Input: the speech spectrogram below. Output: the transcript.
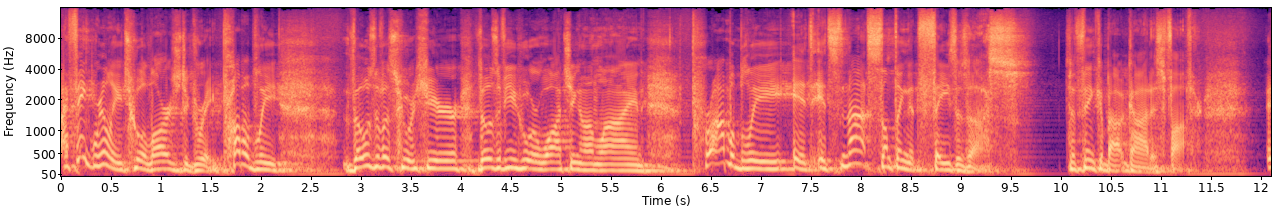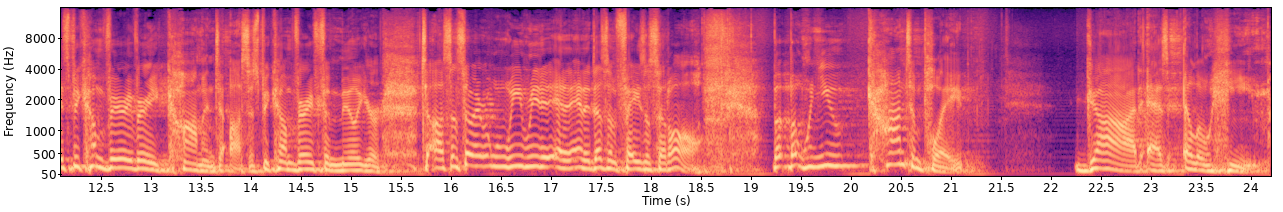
I think really to a large degree, probably those of us who are here, those of you who are watching online, probably it, it's not something that fazes us to think about God as Father. It's become very, very common to us. It's become very familiar to us. And so we read it and it doesn't faze us at all. But, but when you contemplate God as Elohim,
